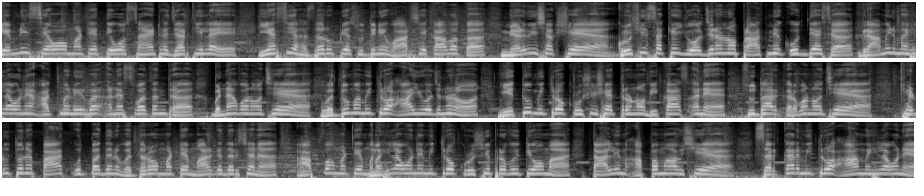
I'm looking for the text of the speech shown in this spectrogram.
તેમની સેવાઓ માટે તેઓ સાઠ હજારથી લઈ એસી હજાર હજાર રૂપિયા સુધીની વાર્ષિક આવક મેળવી શકશે. કૃષિ સખી યોજનાનો પ્રાથમિક ઉદ્દેશ ગ્રામીણ મહિલાઓને આત્મનિર્ભર અને સ્વતંત્ર બનાવવાનો છે. વધુમાં મિત્રો, આ યોજનાનો હેતુ મિત્રો કૃષિ ક્ષેત્રનો વિકાસ અને સુધાર કરવાનો છે. ખેડૂતોને પાક ઉત્પાદન વધારવા માટે માર્ગદર્શન આપવા માટે મહિલાઓને મિત્રો કૃષિ પ્રવૃત્તિઓમાં તાલીમ આપવામાં આવશે. સરકાર મિત્રો, આ મહિલાઓને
